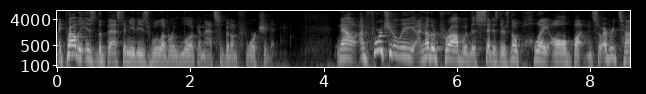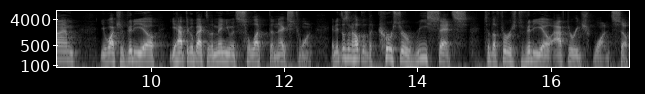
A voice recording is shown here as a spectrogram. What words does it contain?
It probably is the best any of these will ever look, and that's a bit unfortunate. Now, unfortunately, another problem with this set is there's no play all button. So every time you watch a video, you have to go back to the menu and select the next one. And it doesn't help that the cursor resets to the first video after each one. So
